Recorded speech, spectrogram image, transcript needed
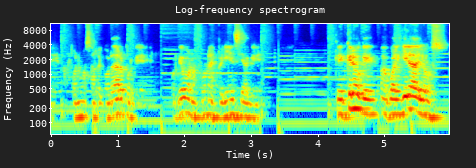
eh, nos ponemos a recordar porque, porque bueno, fue una experiencia que, que creo que a cualquiera de los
